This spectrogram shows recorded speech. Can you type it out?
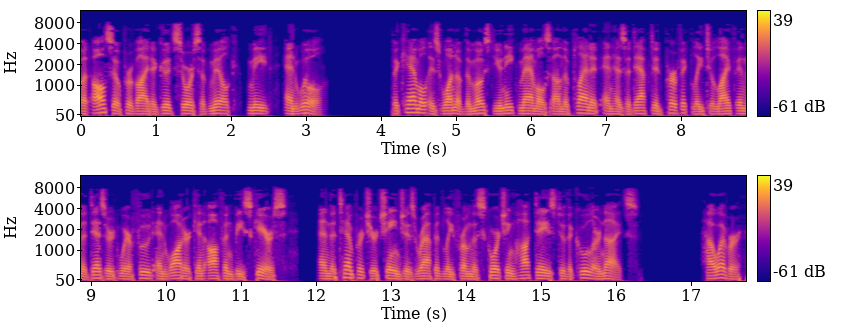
but also provide a good source of milk, meat, and wool. The camel is one of the most unique mammals on the planet and has adapted perfectly to life in the desert where food and water can often be scarce, and the temperature changes rapidly from the scorching hot days to the cooler nights. However,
